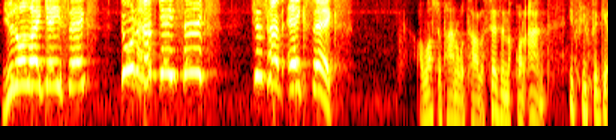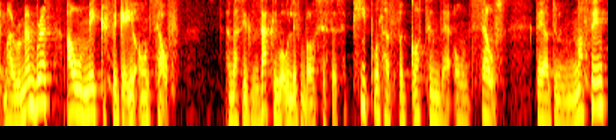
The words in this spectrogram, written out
You don't like gay sex? Don't have gay sex. Just have egg sex. Allah subhanahu wa ta'ala says in the Quran, if you forget my remembrance, I will make you forget your own self. And that's exactly what we live in, brothers and sisters. People have forgotten their own selves. They are doing nothing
